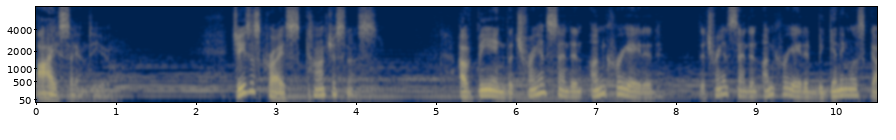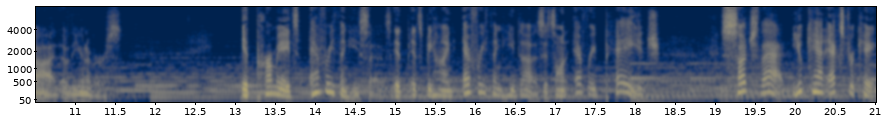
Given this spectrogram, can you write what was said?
I say unto you. Jesus Christ's consciousness of being the transcendent, uncreated, the transcendent, uncreated, beginningless God of the universe. It permeates everything he says. It, it's behind everything he does. It's on every page, such that you can't extricate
